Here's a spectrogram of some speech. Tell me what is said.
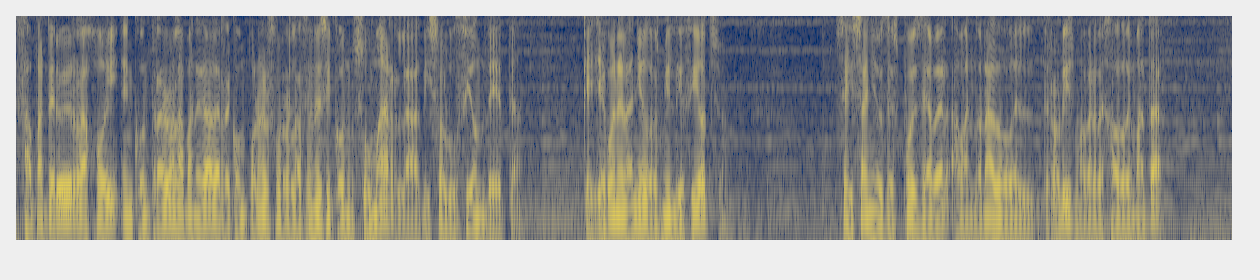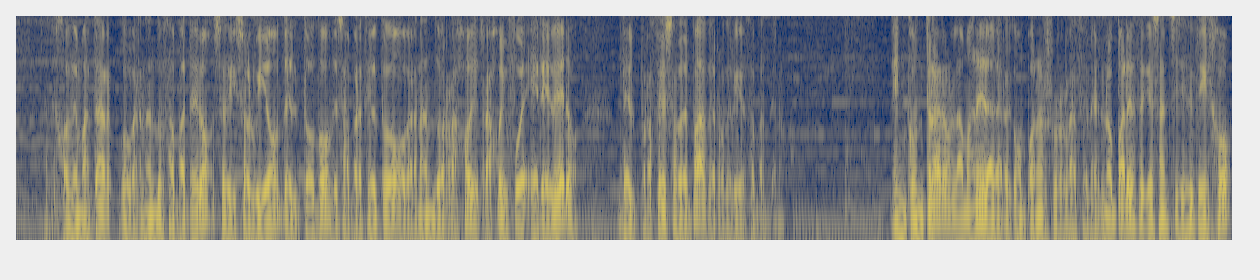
Zapatero y Rajoy encontraron la manera de recomponer sus relaciones y consumar la disolución de ETA, que llegó en el año 2018, seis años después de haber abandonado el terrorismo, haber dejado de matar. Dejó de matar gobernando Zapatero, se disolvió del todo, desapareció del todo gobernando Rajoy. Rajoy fue heredero del proceso de paz de Rodríguez Zapatero encontraron la manera de recomponer sus relaciones. No parece que Sánchez y Feijóo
